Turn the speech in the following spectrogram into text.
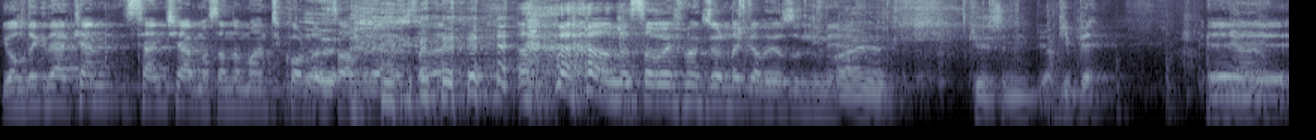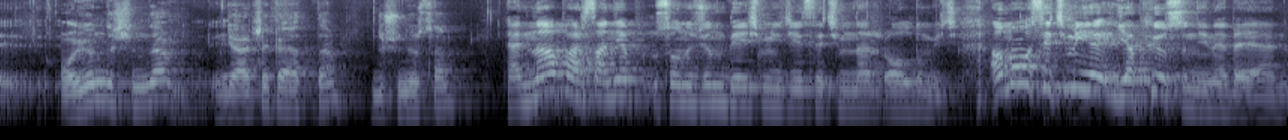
Yolda giderken sen şey yapmasan da mantikorlar saldırıyor abi sana. Onunla savaşmak zorunda kalıyorsun yine Aynen. Kesinlikle. gibi. E, Yani. Oyun dışında gerçek hayatta düşünürsem yani ne yaparsan yap sonucunun değişmeyeceği seçimler oldu mu hiç? Ama o seçimi ya- yapıyorsun yine de yani.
